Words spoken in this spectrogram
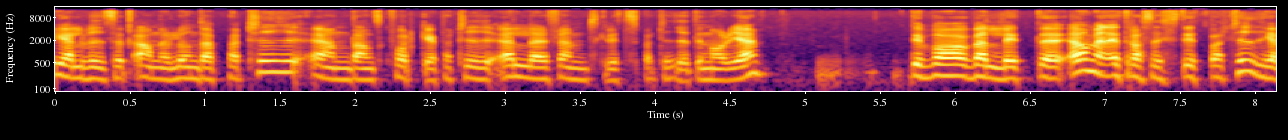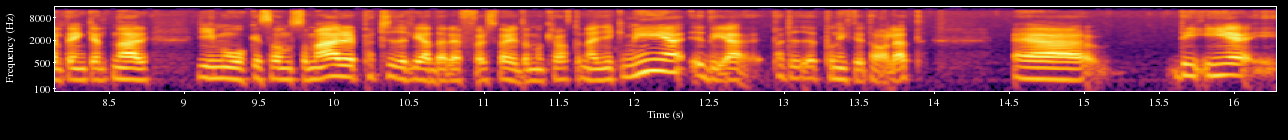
delvis ett annorlunda parti än Dansk Folkeparti eller Fremskrittspartiet i Norge. Det var väldigt, eh, ja men ett rasistiskt parti helt enkelt när Jimmie Åkesson som är partiledare för Sverigedemokraterna gick med i det partiet på 90-talet. Eh, det är,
